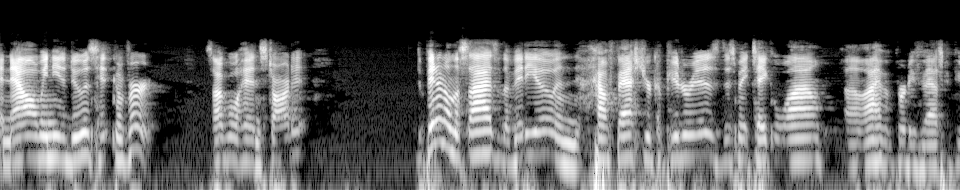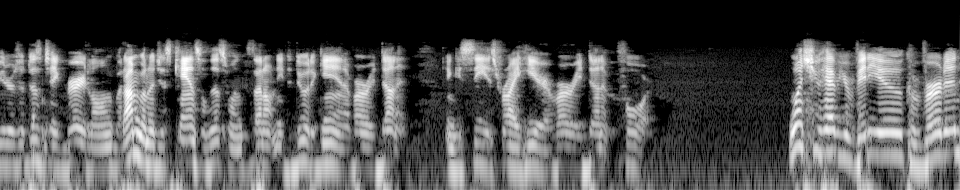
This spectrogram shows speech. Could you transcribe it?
And now all we need to do is hit convert. So I'll go ahead and start it. Depending on the size of the video and how fast your computer is, this may take a while. Uh, I have a pretty fast computer, so it doesn't take very long, but I'm going to just cancel this one because I don't need to do it again. I've already done it. And you can see it's right here. I've already done it before. Once you have your video converted,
